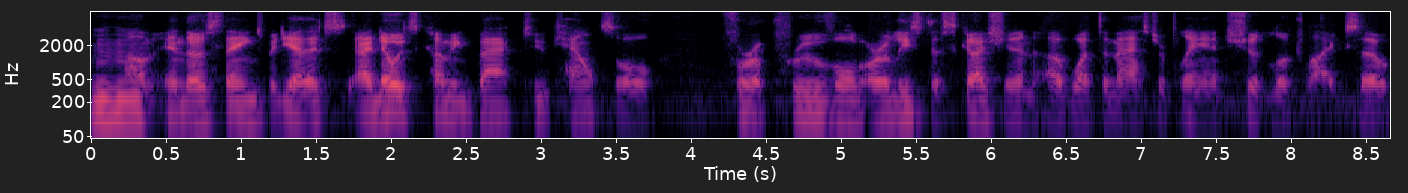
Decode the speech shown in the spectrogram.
Mhm. um, and those things. But yeah, that's I know it's coming back to council for approval or at least discussion of what the master plan should look like. So,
